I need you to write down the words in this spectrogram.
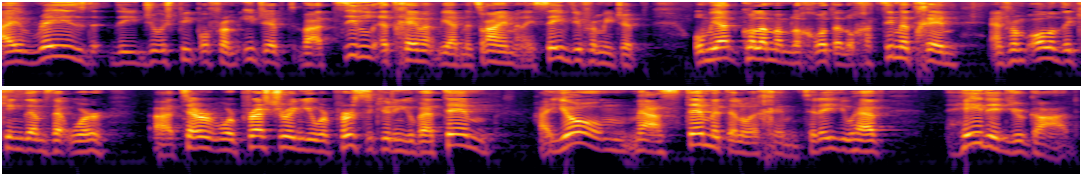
I raised the Jewish people from Egypt, va'atzil etchem miyad Mitzrayim, and I saved you from Egypt. Umiyad kol ha'mamlachot alochatzim etchem, and from all of the kingdoms that were uh, terror, were pressuring you, were persecuting you. V'atem hayom me'astem et Elohechem. Today you have hated your God.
